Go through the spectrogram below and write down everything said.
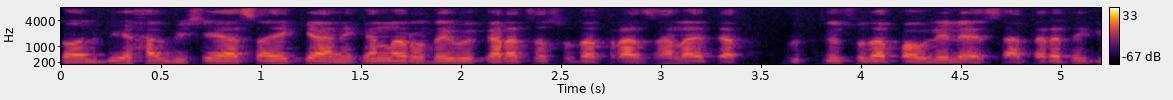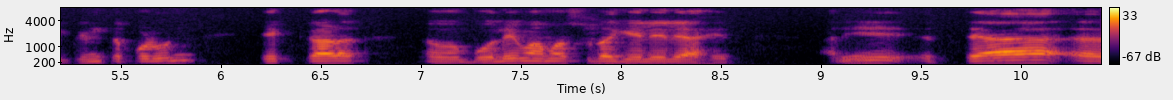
डॉल्बी हा विषय असा आहे की अनेकांना हृदयविकाराचा सुद्धा त्रास झाला आहे त्यात मृत्यू सुद्धा पावलेले आहे साताऱ्यात एक भिंत पडून एक काळ बोले मामा सुद्धा गेलेले आहेत. आणि त्या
